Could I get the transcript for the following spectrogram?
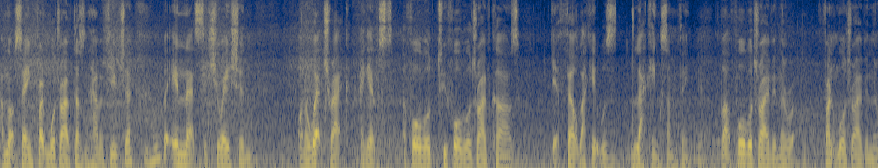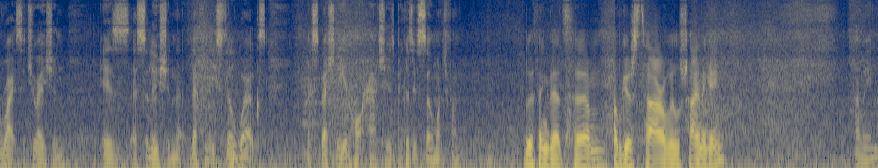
I'm not saying front wheel drive doesn't have a future, but in that situation, on a wet track against a four wheel, two four wheel drive cars, it felt like it was lacking something. But four wheel drive in the front wheel drive in the right situation is a solution that definitely still works, especially in hot hatches because it's so much fun. Do you think that um, Top Gear Star will shine again? I mean,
